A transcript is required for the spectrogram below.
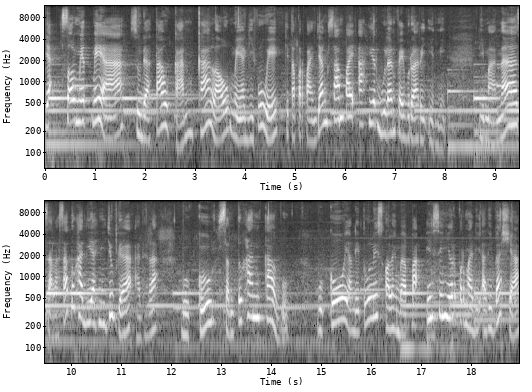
Ya, Soulmate Mea sudah tahu kan kalau Mea giveaway kita perpanjang sampai akhir bulan Februari ini. Di mana salah satu hadiahnya juga adalah buku Sentuhan Kalbu. Buku yang ditulis oleh Bapak Insinyur Permadi Ali Basya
